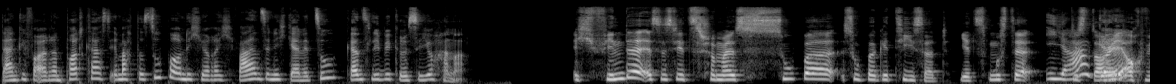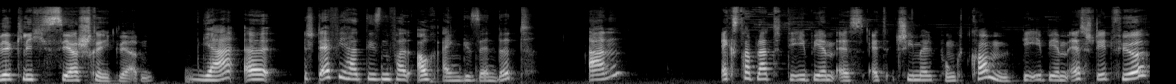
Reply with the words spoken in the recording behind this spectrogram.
Danke für euren Podcast, ihr macht das super und ich höre euch wahnsinnig gerne zu. Ganz liebe Grüße, Johanna. Ich finde, es ist jetzt schon mal super, super geteasert. Jetzt muss der, ja, die Story gell? auch wirklich sehr schräg werden. Ja, äh, Steffi hat diesen Fall auch eingesendet an extrablatt.debms at gmail.com. Die EBMS steht für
